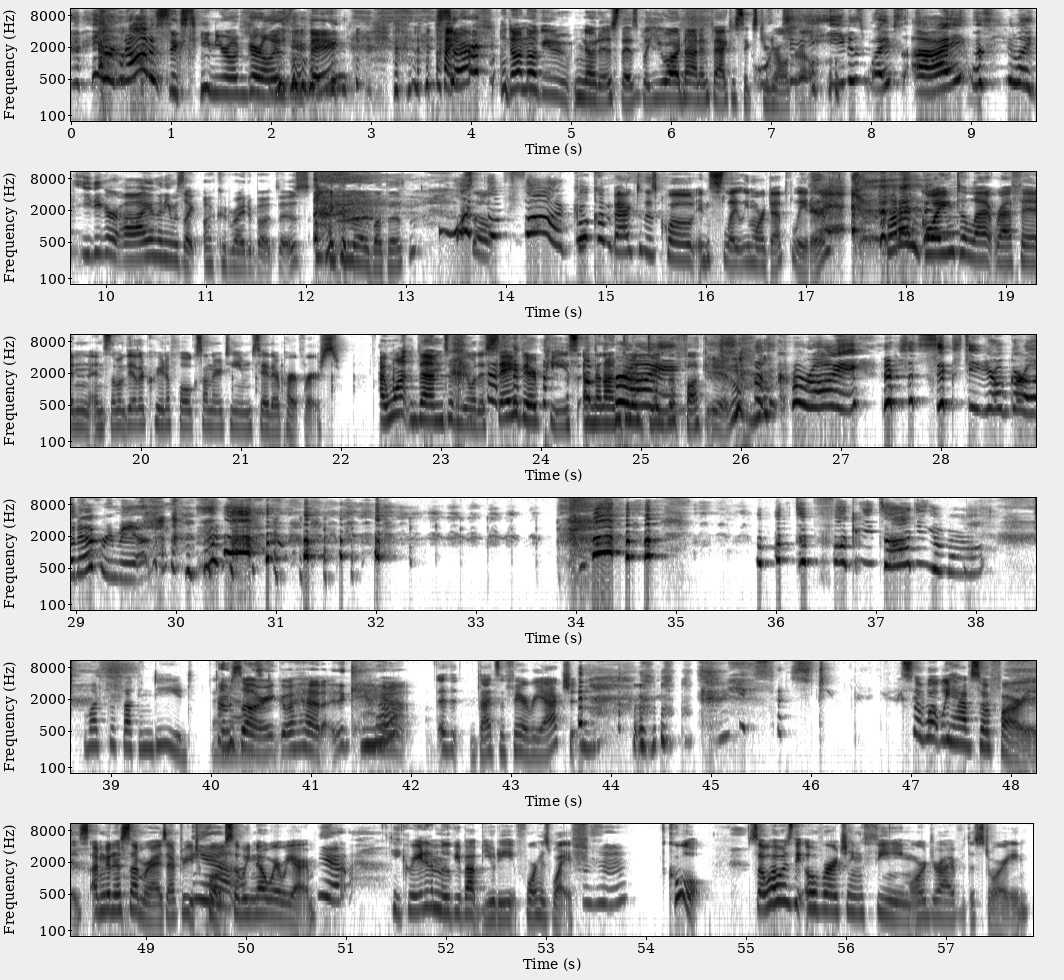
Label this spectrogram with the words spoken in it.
You're not a 16 year old girl, is the thing. Sir? I don't know if you noticed this, but you are not, in fact, a 16 year old Did girl. he eat his wife's eye? Was he like eating her eye and then he was like, I could write about this? I could write about this. What So- the fuck? We'll come back to this quote in slightly more depth later, but I'm going to let Refn and some of the other creative folks on their team say their part first. I want them to be able to say their piece, and then I'm gonna dig the fuck in. I'm crying. There's a 16 year old girl in every man. what the fuck are you talking about? What's the fucking deed? I'm asked. sorry. Go ahead. I can't. No. That's a fair reaction. so what we have so far is I'm gonna summarize after each Yeah. quote so we know where we are. yeah. He created a movie about beauty for his wife. Mm-hmm. Cool. So, what was the overarching theme or drive for the story?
